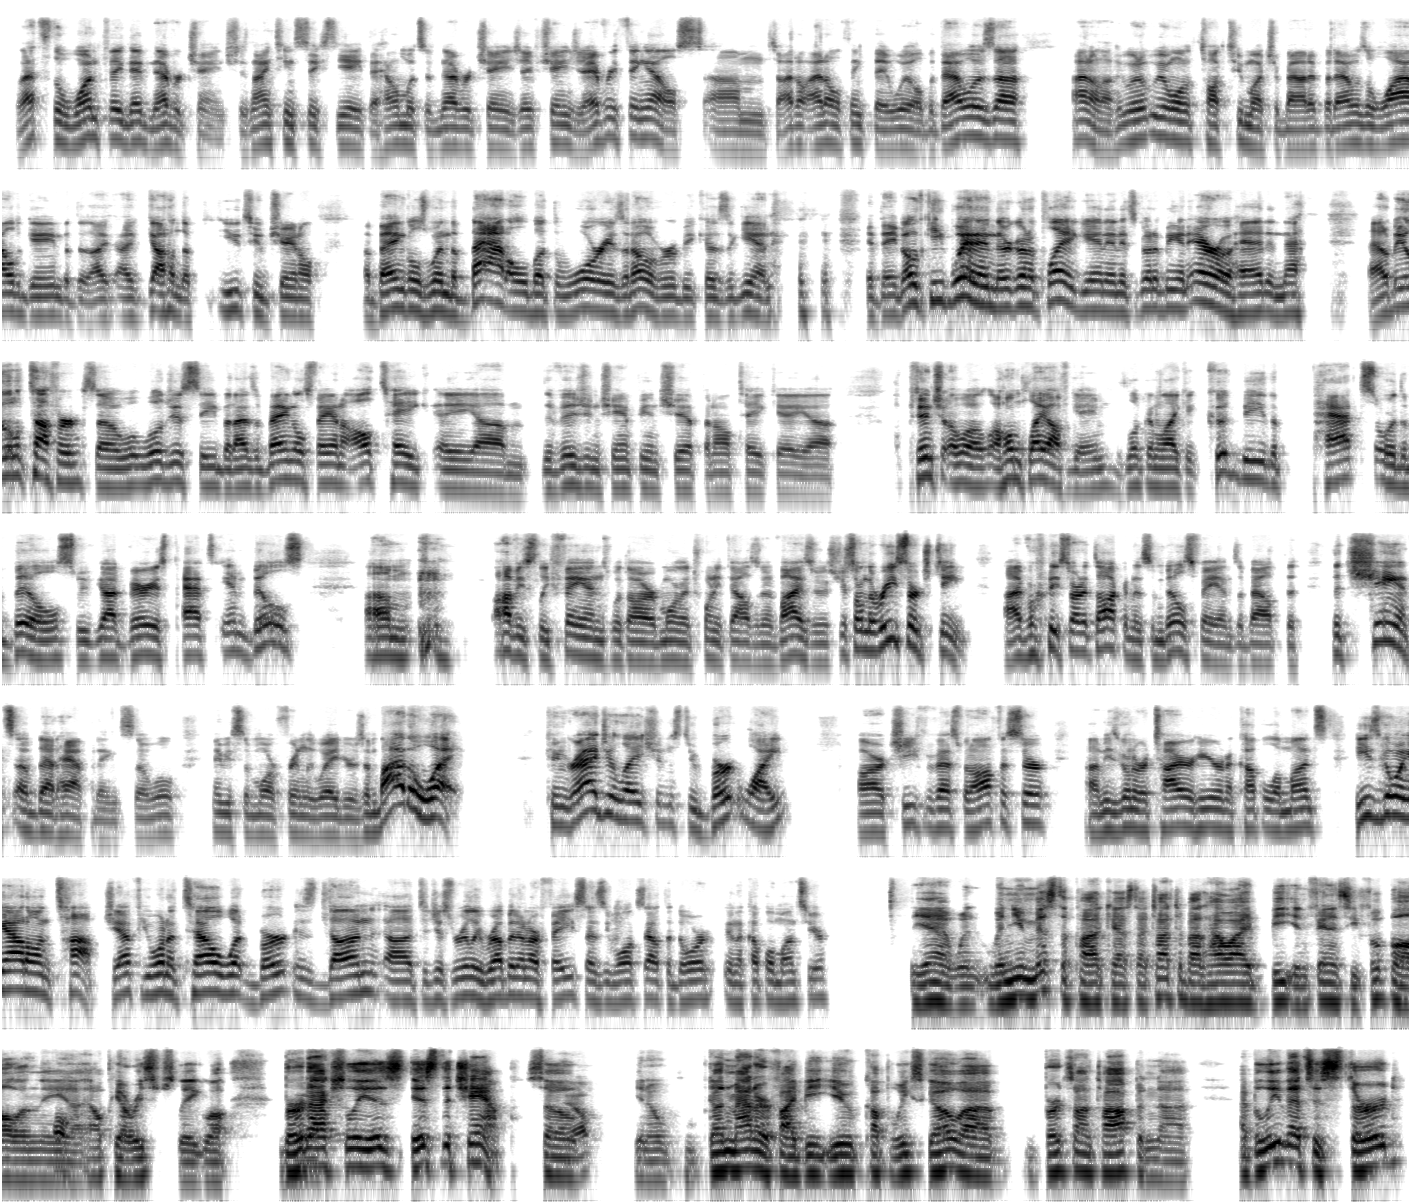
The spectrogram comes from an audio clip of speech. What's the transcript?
Well, that's the one thing they've never changed. Since 1968, the helmets have never changed. They've changed everything else. Um, so I don't, I don't think they will. But that was, uh, I don't know. We, we won't talk too much about it. But that was a wild game. But the, I, I got on the YouTube channel the Bengals win the battle, but the war isn't over because again, if they both keep winning, they're going to play again, and it's going to be an arrowhead, and that that'll be a little tougher. So we'll, we'll just see. But as a Bengals fan, I'll take a um, division championship, and I'll take a, uh, potential well a home playoff game, looking like it could be the Pats or the Bills. We've got various Pats and Bills. Um, obviously fans with our more than 20,000 advisors just on the research team. I've already started talking to some Bills fans about the, the chance of that happening. So we'll maybe some more friendly wagers. And by the way, congratulations to Burt White, our chief investment officer. Um, he's going to retire here in a couple of months. He's going out on top. Jeff, you want to tell what Burt has done uh, to just really rub it in our face as he walks out the door in a couple of months here? Yeah, when when you missed the podcast, I talked about how I beat in fantasy football in the oh. uh, LPL Research League. Well, Burt actually is is the champ. So yep. you know, doesn't matter if I beat you a couple weeks ago. Uh, Burt's on top, and uh, I believe that's his third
